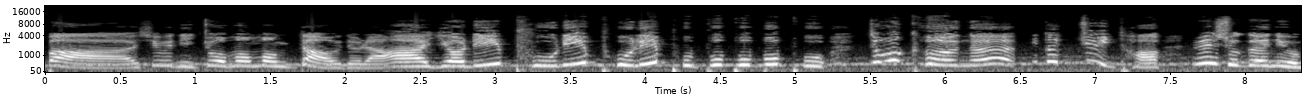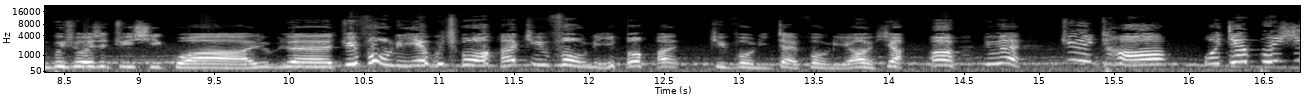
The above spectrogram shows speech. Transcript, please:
吧？是不是你做梦梦到的啦？哎呦，离谱离谱离谱谱谱谱谱！怎么可能？一个巨桃，因为说哥你们不说是巨西瓜，对不对？巨凤梨也不错啊，巨凤梨，巨凤梨再凤梨，好像啊，对不对？巨桃，我才不是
